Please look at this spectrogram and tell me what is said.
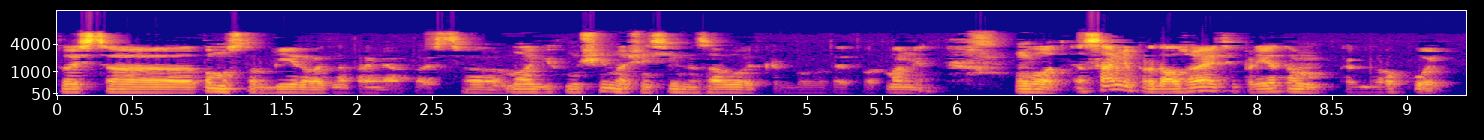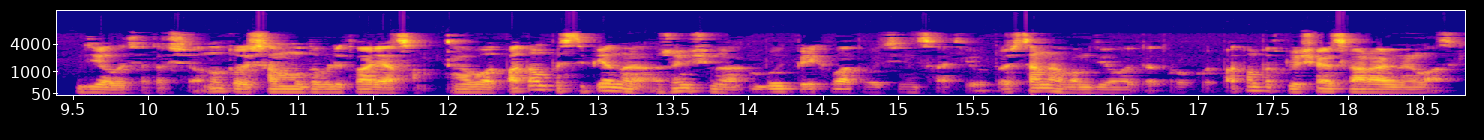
То есть э, помастурбировать, например. То есть э, многих мужчин очень сильно заводит как бы вот этот вот момент. Вот. Сами продолжаете при этом как бы рукой делать это все. Ну, то есть самоудовлетворяться. Вот. Потом постепенно женщина будет перехватывать инициативу. То есть она вам делает это рукой. Потом подключаются оральные ласки.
